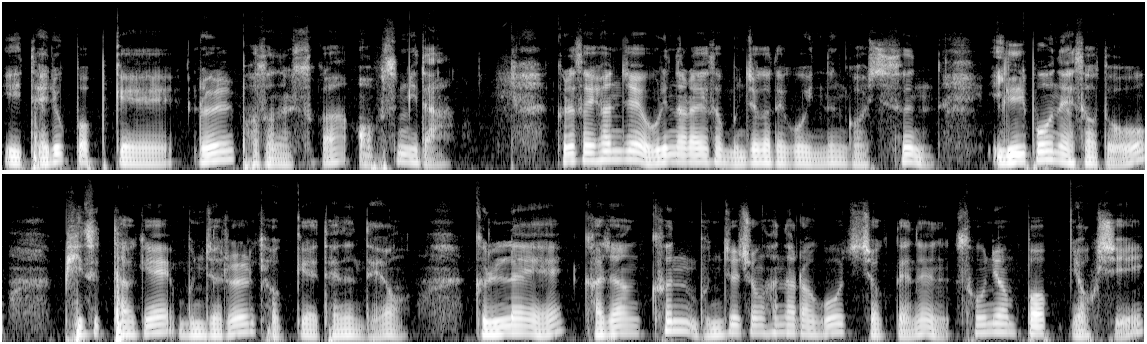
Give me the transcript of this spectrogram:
이 대륙법계를 벗어날 수가 없습니다. 그래서 현재 우리나라에서 문제가 되고 있는 것은 일본에서도 비슷하게 문제를 겪게 되는데요. 근래에 가장 큰 문제 중 하나라고 지적되는 소년법 역시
